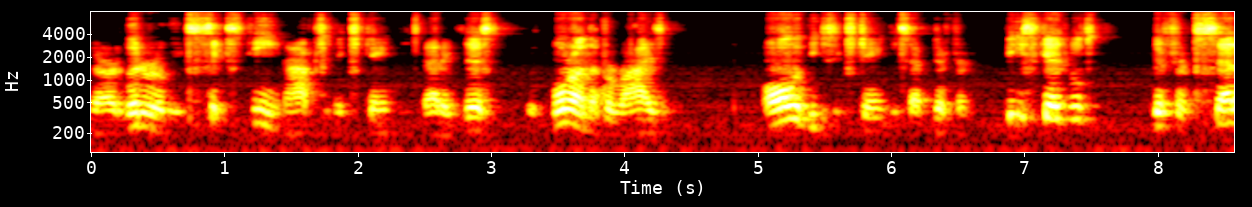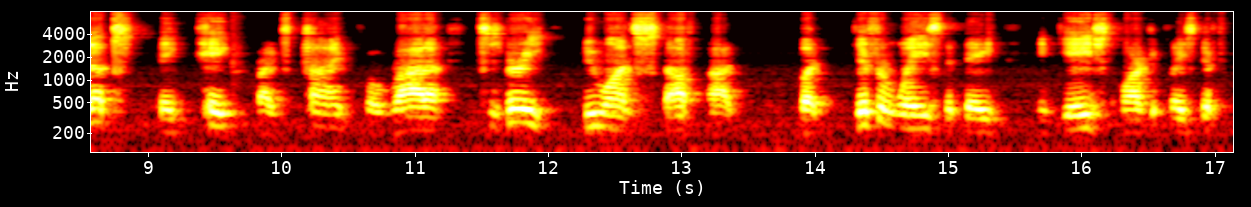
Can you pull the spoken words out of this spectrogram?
there are literally 16 option exchanges that exist with more on the horizon. All of these exchanges have different fee schedules, different setups. They take price time, pro rata. This is very nuanced stuff, uh, but different ways that they engage the marketplace, different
